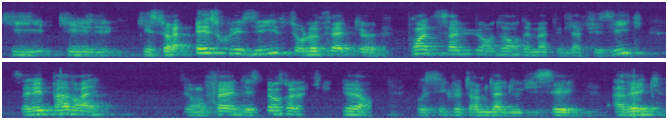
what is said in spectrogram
qui, qui, serait exclusive sur le fait que point de salut en dehors des maths et de la physique, ce n'est pas vrai. Si on fait des sciences de l'ingénieur au cycle terminal du lycée avec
